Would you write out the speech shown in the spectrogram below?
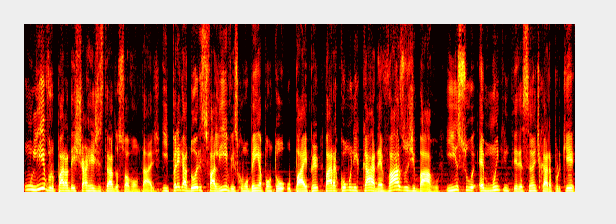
um livro para deixar registrado a sua vontade e pregadores falíveis, como bem apontou o Piper, para comunicar, né? Vasos de barro. E isso é muito interessante, cara, porque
